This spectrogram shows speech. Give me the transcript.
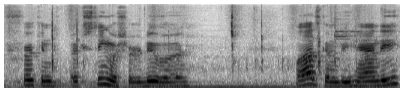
freaking extinguisher, do I? Well, that's gonna be handy.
